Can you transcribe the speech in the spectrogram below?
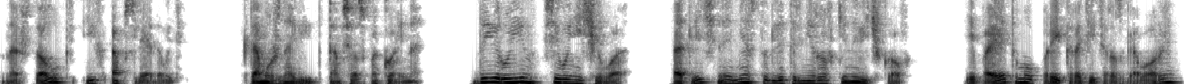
наш долг их обследовать. К тому же на вид там все спокойно. Да и руин всего ничего. Отличное место для тренировки новичков. И поэтому прекратить разговоры.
